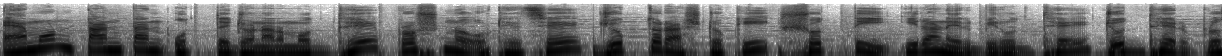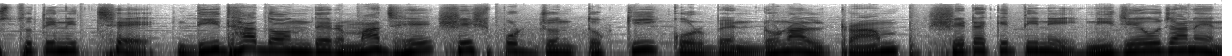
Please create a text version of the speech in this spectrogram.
এমন টানটান উত্তেজনার মধ্যে প্রশ্ন উঠেছে, যুক্তরাষ্ট্র কি সত্যি ইরানের বিরুদ্ধে যুদ্ধের প্রস্তুতি নিচ্ছে? দ্বিধাদ্বন্দ্বের মাঝে শেষ পর্যন্ত কি করবেন ডোনাল্ড ট্রাম্প? সেটা কি তিনি নিজেও জানেন?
